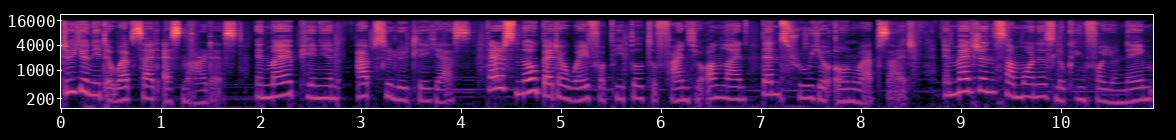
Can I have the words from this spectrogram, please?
Do you need a website as an artist? In my opinion, absolutely yes. There is no better way for people to find you online than through your own website. Imagine someone is looking for your name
